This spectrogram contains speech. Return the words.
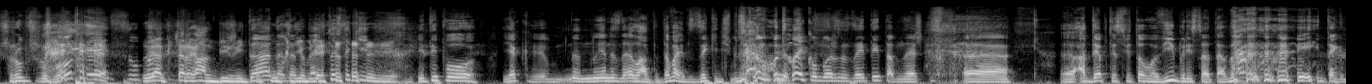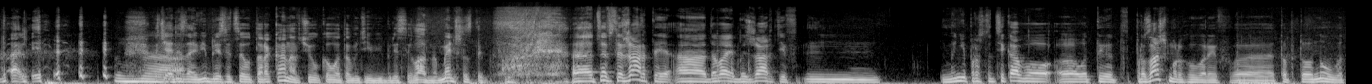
Шрум-шрум. Окей, супер. Ну, Як тарган біжить Да, по да, кухні. да, да. І блядь. хтось такий, і типу, як, е, ну я не знаю, ладно, давай закінчимо. Далеко можна зайти, там, знаєш, е, е, адепти світового вібріса там і так далі. Да. Хоча я не знаю, вібріси це у тараканів чи у кого там ті вібріси. Ладно, менше з тим. Е, Це все жарти, давай без жартів. Мені просто цікаво, е, от ти от про зашморг говорив. е, Тобто, ну от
